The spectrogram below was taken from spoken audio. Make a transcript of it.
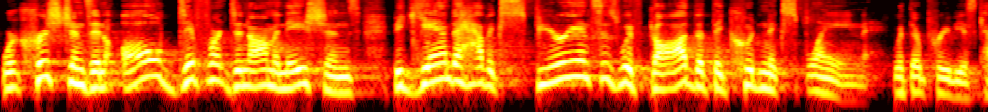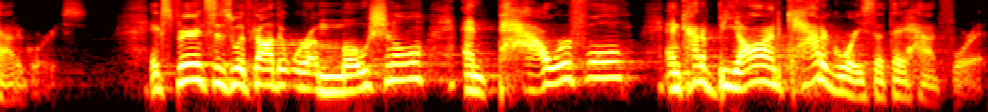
where Christians in all different denominations began to have experiences with God that they couldn't explain with their previous categories. Experiences with God that were emotional and powerful and kind of beyond categories that they had for it.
